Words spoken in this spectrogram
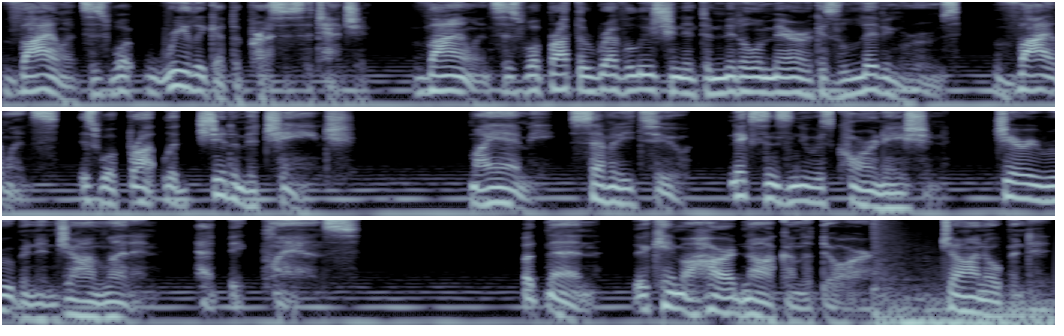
Violence is what really got the press's attention. Violence is what brought the revolution into middle America's living rooms. Violence is what brought legitimate change. Miami, 72, Nixon's newest coronation. Jerry Rubin and John Lennon had big plans. But then, there came a hard knock on the door. John opened it.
